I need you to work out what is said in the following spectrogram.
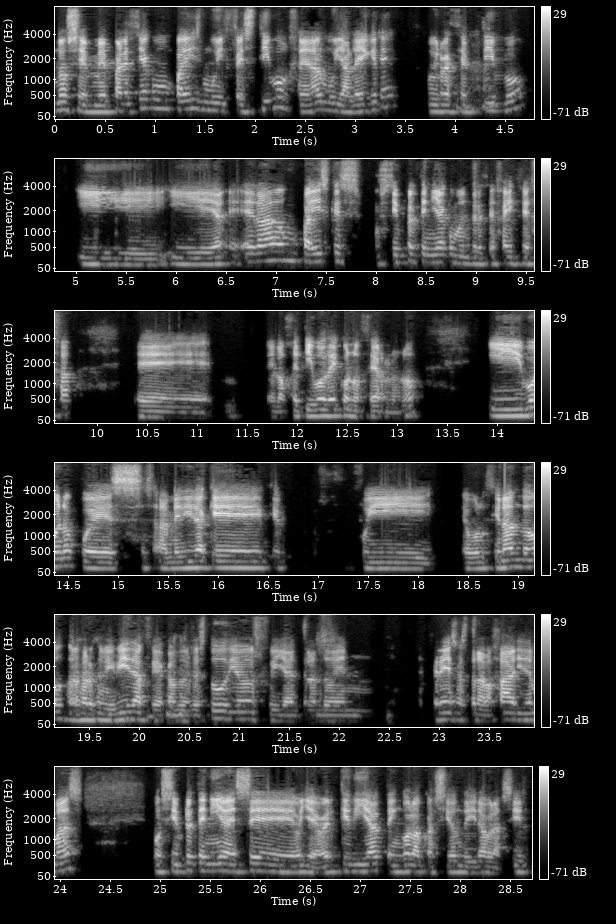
no sé, me parecía como un país muy festivo, en general muy alegre, muy receptivo y, era un país que pues, siempre tenía como entre ceja y ceja eh, el objetivo de conocerlo, ¿no? Y bueno, pues a medida que, fui evolucionando a lo largo de mi vida, fui acabando los estudios, fui ya entrando en empresas, trabajar y demás, pues siempre tenía ese, oye, a ver qué día tengo la ocasión de ir a Brasil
